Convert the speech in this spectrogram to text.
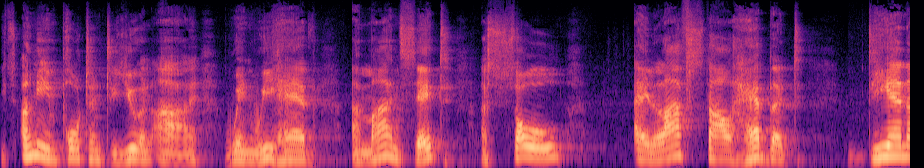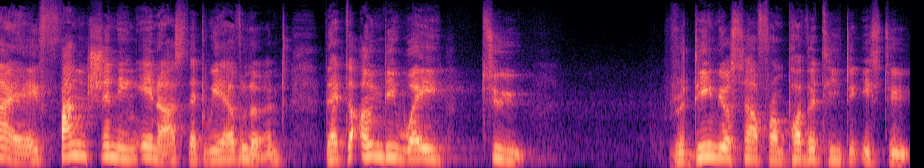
It's only important to you and I when we have a mindset, a soul, a lifestyle habit DNA functioning in us that we have learned that the only way to redeem yourself from poverty to, is to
